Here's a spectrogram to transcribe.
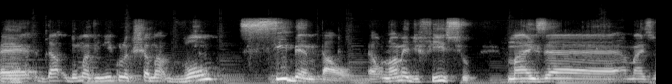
é, da, de uma vinícola que chama Von Siebenthal. É, o nome é difícil, mas é, mas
